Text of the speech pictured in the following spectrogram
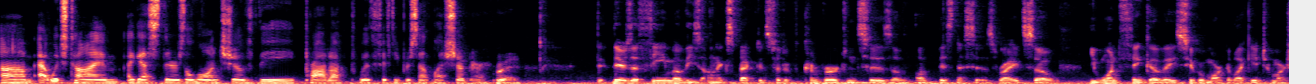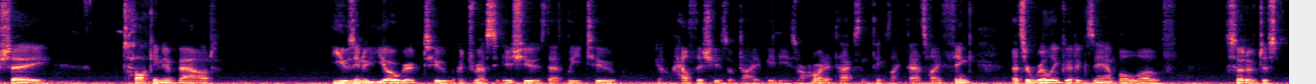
Um, at which time, I guess there's a launch of the product with 50% less sugar. Right. there's a theme of these unexpected sort of convergences of, of businesses, right? So you want to think of a supermarket like Intermarché talking about using a yogurt to address issues that lead to you know, health issues of diabetes or heart attacks and things like that. So I think that's a really good example of sort of just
